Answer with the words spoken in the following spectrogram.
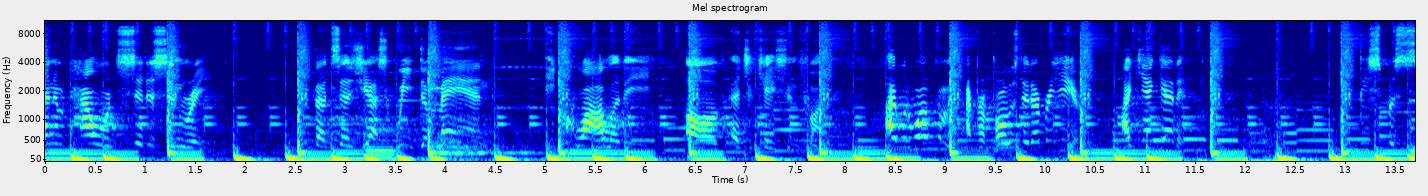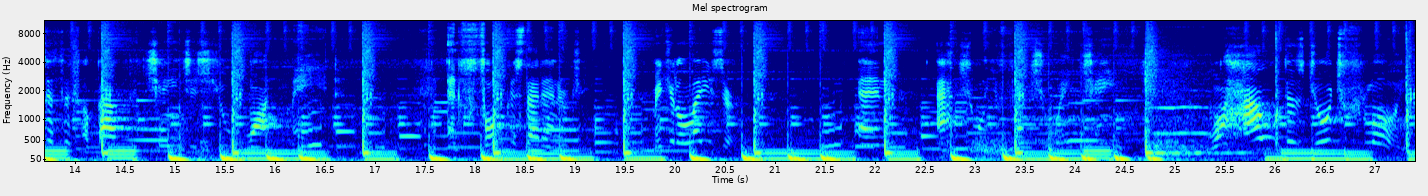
an empowered citizenry that says, yes, we demand equality of education funding. I would welcome it. I proposed it every year. I can't get it. Be specific about the changes you want made and focus that energy, it and actually effectuate change. Well, how does George Floyd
